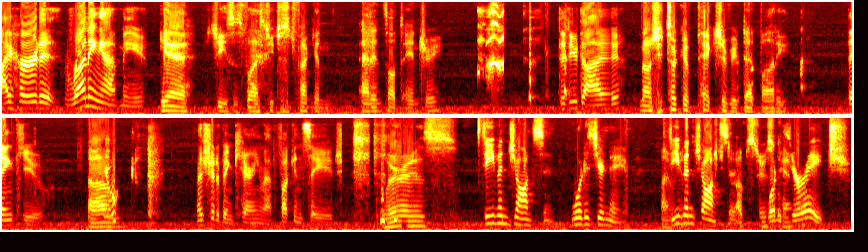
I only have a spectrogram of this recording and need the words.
I heard it running at me. Yeah, Jesus, Flash, you just fucking add insult to injury. Did you die? No, she took a picture of your dead body. Thank you. Um, I should have been carrying that fucking sage. where is? Stephen Johnson. What is your name? I'm Stephen Johnson. Upstairs. What is camera? your age?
